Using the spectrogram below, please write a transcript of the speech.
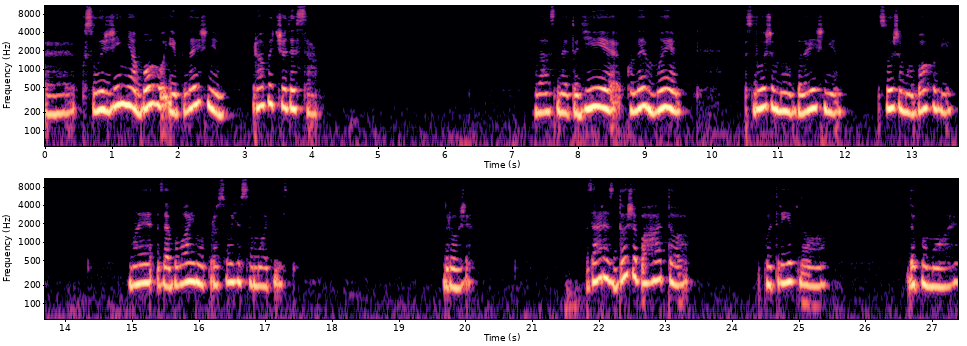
е, служіння Богу і ближнім робить чудеса. Власне, тоді, коли ми служимо ближнім, служимо Богові, ми забуваємо про свою самотність. Друже, зараз дуже багато потрібно допомоги,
